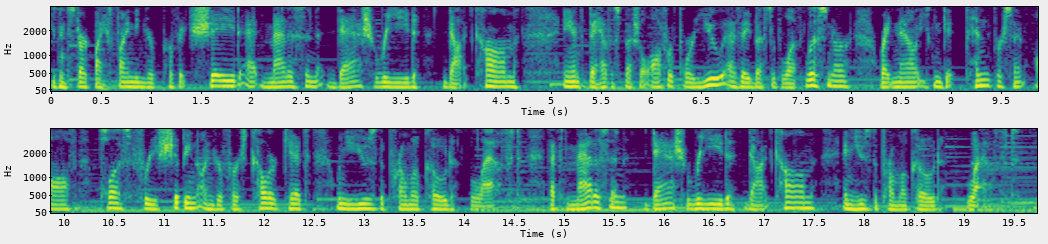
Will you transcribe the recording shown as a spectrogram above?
You can start by finding your perfect shade at madison-reed.com. And they have a special offer for you as a Best of Left listener. Right now, you can get 10% off plus free shipping on your first color kit when you use the promo code LEFT. That's madison-reed.com and use the promo code LEFT.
